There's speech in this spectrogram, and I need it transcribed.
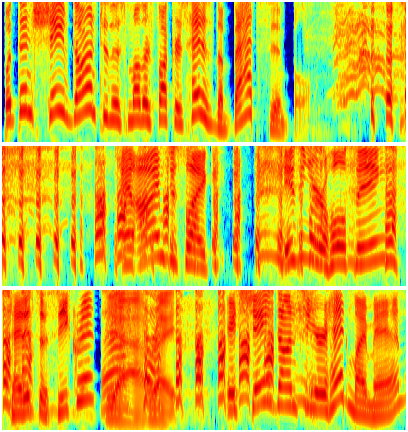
But then shaved onto this motherfucker's head is the bat symbol. and I'm just like, isn't your whole thing that it's a secret? Yeah, right. It's shaved onto your head, my man.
